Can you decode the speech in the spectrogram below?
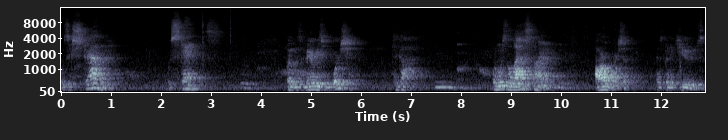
was extravagant, was scandalous. But it was Mary's worship to God. When was the last time our worship has been accused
